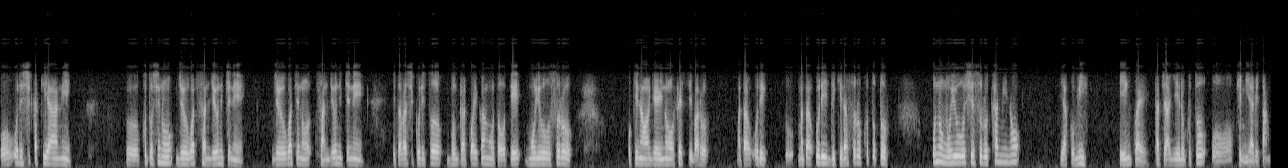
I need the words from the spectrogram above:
をうれしかきやに今年の10月30日に10月の30日に板橋区立文化会館を通って無有する沖縄芸能フェスティバルまた売りまた売りできらすることとこの無有しするための役み委員会立ち上げることを決めやびたん。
